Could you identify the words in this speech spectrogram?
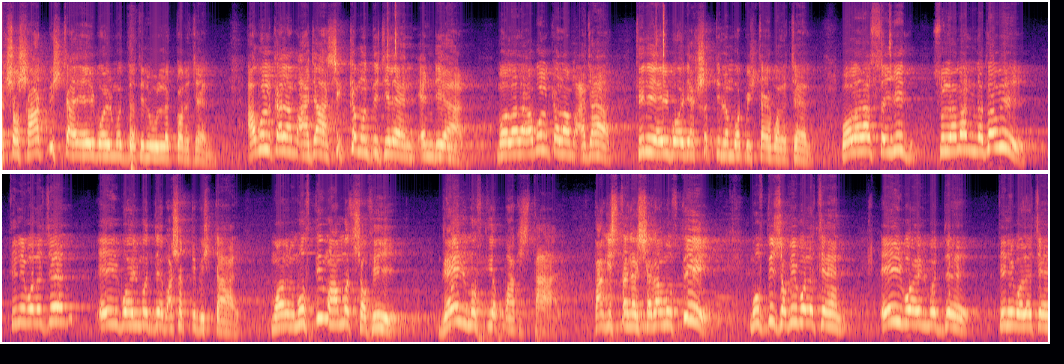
একশো ষাট পৃষ্ঠায় এই বইয়ের মধ্যে তিনি উল্লেখ করেছেন। আবুল কালাম আজাদ শিক্ষামন্ত্রী ছিলেন ইন্ডিয়ার মৌলানা আবুল কালাম আজাদ, তিনি এই বইয়ের একষট্টি নম্বর পৃষ্ঠায় বলেছেন। মৌলানা সৈয়দ সুলেমান নদী তিনি বলেছেন, এই বইয়ের মধ্যে বাষট্টি পৃষ্ঠায় Mufti Mohammad Shafi, grand mufti of Pakistan. পাকিস্তানের সেরা মুফতি মুফতি শফি বলেছেন, এই বইয়ের মধ্যে তিনি বলেছেন,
